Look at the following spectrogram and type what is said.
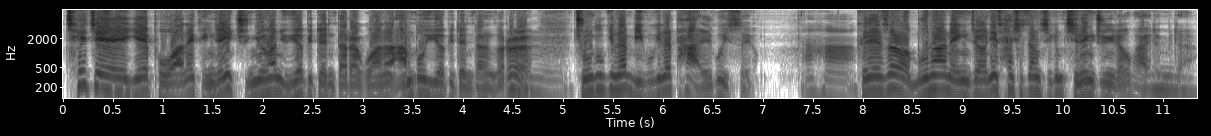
체제의 보안에 굉장히 중요한 위협이 된다라고 하는 안보 위협이 된다는 거를 음. 중국이나 미국이나 다 알고 있어요. 아하. 그래서 문화 냉전이 사실상 지금 진행 중이라고 봐야 됩니다.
